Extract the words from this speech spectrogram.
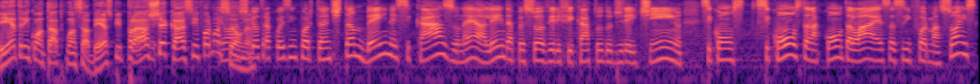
entra em contato com a Sabesp para checar essa informação. Eu acho né? que outra coisa importante também nesse caso, né, além da pessoa verificar tudo direitinho, se, consta, se consta na conta lá essas informações,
